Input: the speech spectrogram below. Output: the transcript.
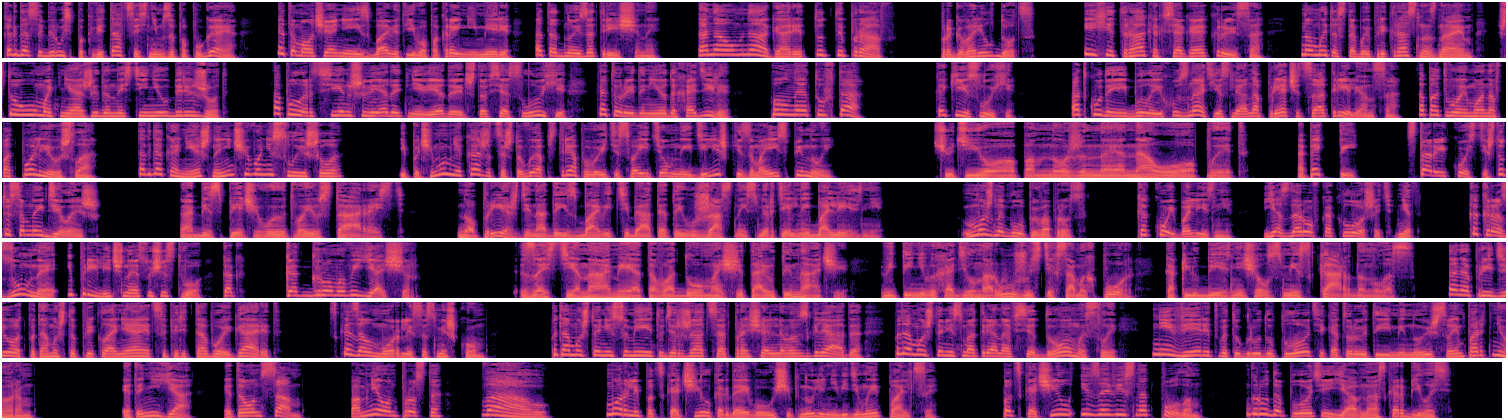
Когда соберусь поквитаться с ним за попугая, это молчание избавит его, по крайней мере, от одной затрещины. «Она умна, Гарри, тут ты прав», — проговорил Доц. «И хитра, как всякая крыса, но мы-то с тобой прекрасно знаем, что ум от неожиданностей не убережет. А Пулард Синж ведать не ведает, что все слухи, которые до нее доходили, полная туфта». «Какие слухи?» Откуда ей было их узнать, если она прячется от Релианса? А по-твоему, она в подполье ушла? Тогда, конечно, ничего не слышала. И почему мне кажется, что вы обстряпываете свои темные делишки за моей спиной? Чутье, помноженное на опыт. Опять ты? Старые кости, что ты со мной делаешь? Обеспечиваю твою старость. Но прежде надо избавить тебя от этой ужасной смертельной болезни. Можно глупый вопрос? Какой болезни? Я здоров как лошадь, нет, как разумное и приличное существо, как... как громовый ящер. За стенами этого дома считают иначе, ведь ты не выходил наружу с тех самых пор, как любезничал с мисс Карденлас. Она придет, потому что преклоняется перед тобой, Гаррит, сказал Морли со смешком потому что не сумеет удержаться от прощального взгляда, потому что, несмотря на все домыслы, не верит в эту груду плоти, которую ты именуешь своим партнером. Это не я, это он сам. По мне он просто «Вау!». Морли подскочил, когда его ущипнули невидимые пальцы. Подскочил и завис над полом. Груда плоти явно оскорбилась.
